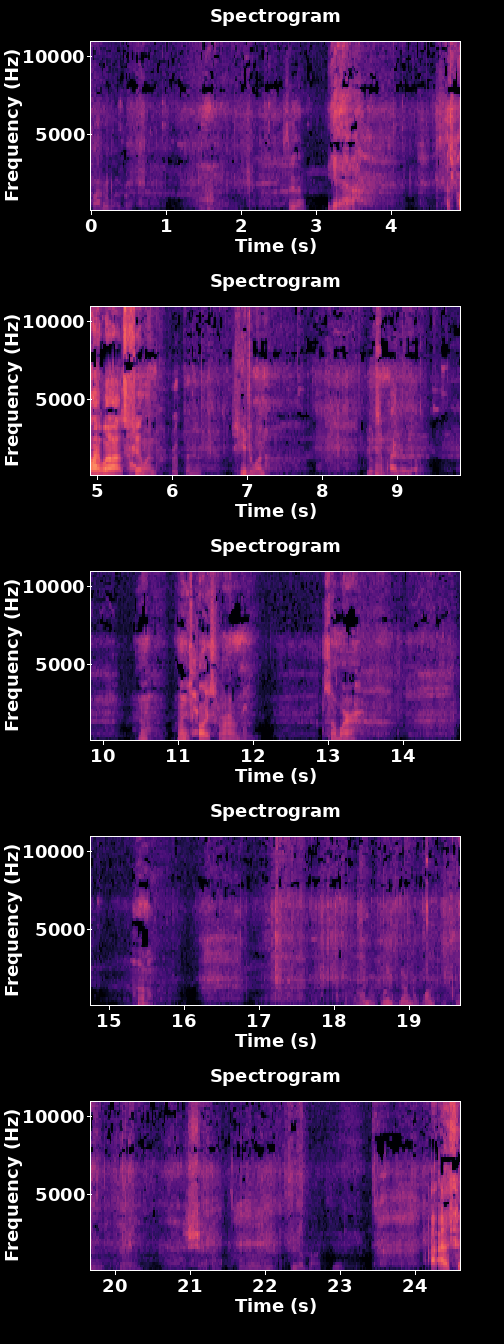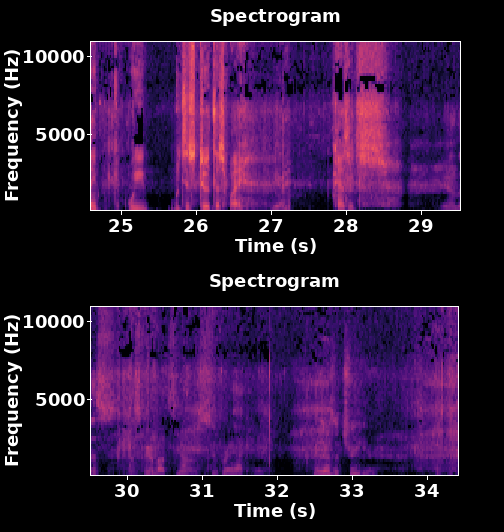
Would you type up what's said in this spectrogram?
Spider web right there. See that? Yeah. That's probably what I was oh, feeling. Right there. Huge one. No Yeah. spider though. Yeah. I think it's probably around somewhere. Well, my phone's down to one percent, so Shit. I'm gonna leave the fear box here. I I think we we just do it this way Yeah. because it's Yeah, this this fear box now is super accurate. Yeah, there's a tree here.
